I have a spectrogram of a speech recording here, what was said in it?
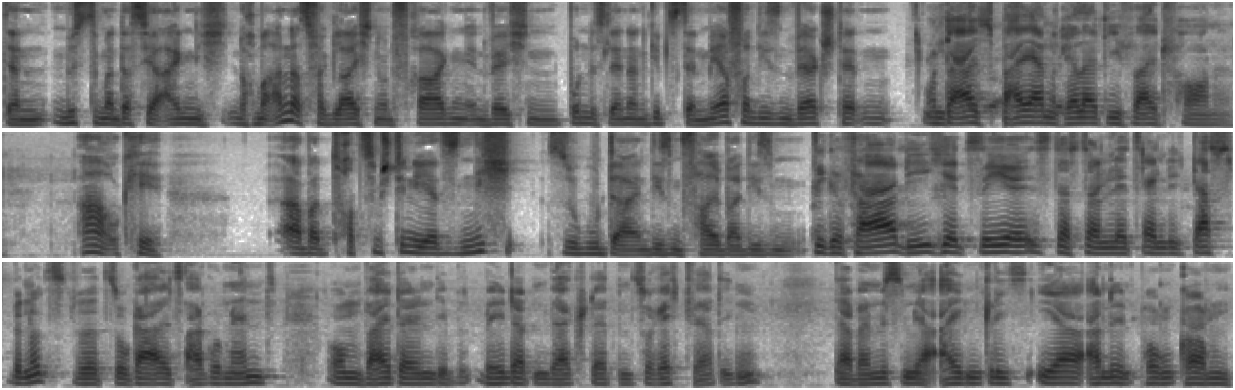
Dann müsste man das ja eigentlich nochmal anders vergleichen und fragen, in welchen Bundesländern gibt es denn mehr von diesen Werkstätten? Und da ist Bayern relativ weit vorne. Ah, okay aber trotzdem stehen die jetzt nicht so gut da in diesem Fall bei diesem. Die Gefahr, die ich jetzt sehe, ist, dass dann letztendlich das benutzt wird, sogar als Argument, um weiterhin die Behindertenwerkstätten zu rechtfertigen. Dabei müssen wir eigentlich eher an den Punkt kommen,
